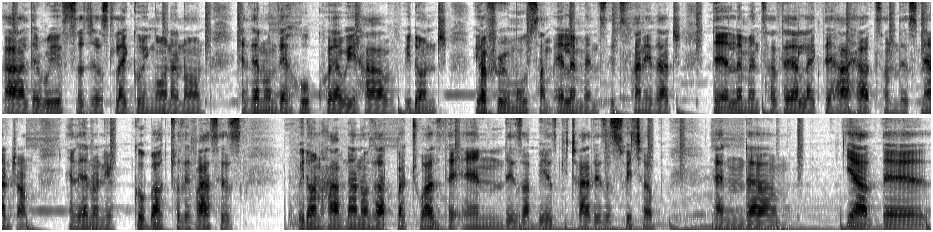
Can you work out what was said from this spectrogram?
uh, the riffs are just like going on and on. And then on the hook where we have we don't we have to remove some elements. It's funny that the elements are there like the hi hats and the snare drum, and then when you go back to the verses, we don't have none of that. But towards the end, there's a bass guitar, there's a switch up, and um, yeah, the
